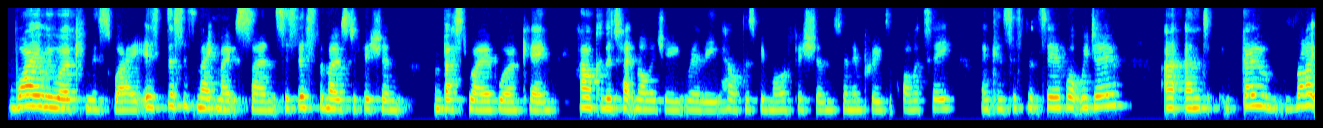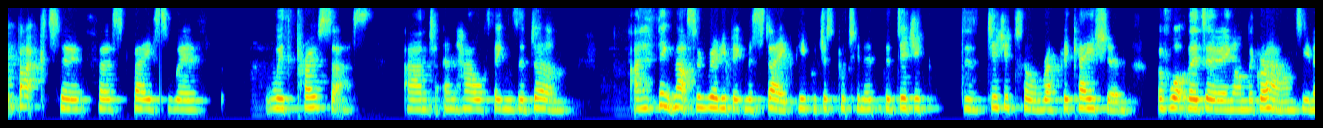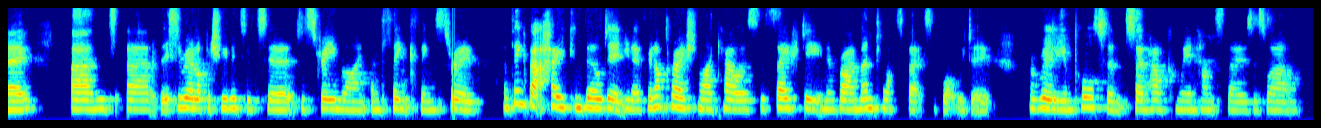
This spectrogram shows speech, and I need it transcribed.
why are we working this way? Is does this make most sense? Is this the most efficient and best way of working? How can the technology really help us be more efficient and improve the quality and consistency of what we do? And go right back to first base with with process and and how things are done. I think that's a really big mistake. People just put in the digit the digital replication of what they're doing on the ground, you know, and uh, it's a real opportunity to, to streamline and think things through and think about how you can build in, you know, for an operation like ours, the safety and environmental aspects of what we do are really important. So how can we enhance those as well?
